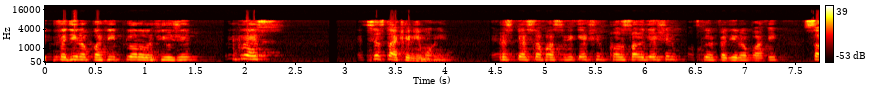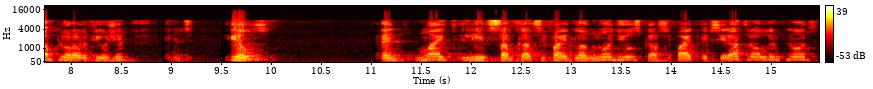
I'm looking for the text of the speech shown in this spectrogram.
Lymphadenopathy, pleural effusion, regress. It's just like a pneumonia. Airspace opacification, consolidation, post-lymphadenopathy, some pleural effusion. It heals and might leave some calcified lung nodules, calcified ipsilateral lymph nodes.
